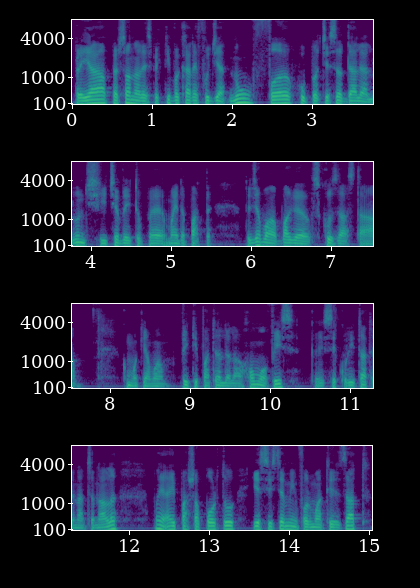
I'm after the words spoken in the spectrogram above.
preia persoana respectivă ca refugiat. Nu fă cu procesări de alea lungi și ce vrei tu pe mai departe. Degeaba bagă scuza asta, cum o cheamă, Pretty Patel de la Home Office, că e securitate națională, Măi, ai pașaportul, e sistem informatizat,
